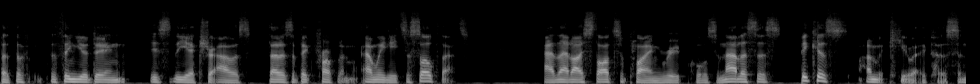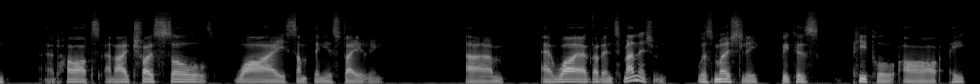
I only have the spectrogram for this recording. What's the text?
but the, the thing you're doing is the extra hours. That is a big problem, and we need to solve that. And then I started applying root cause analysis because I'm a QA person at heart, and I try to solve why something is failing. Um, and why I got into management was mostly because people are a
